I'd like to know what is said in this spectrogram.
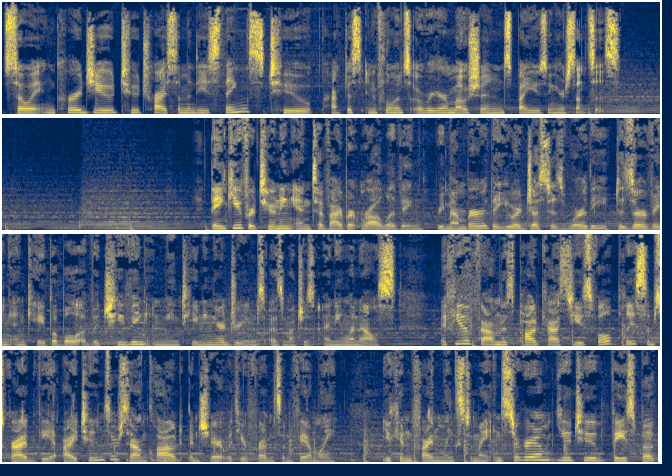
So, I encourage you to try some of these things to practice influence over your emotions by using your senses. Thank you for tuning in to Vibrant Raw Living. Remember that you are just as worthy, deserving, and capable of achieving and maintaining your dreams as much as anyone else. If you have found this podcast useful, please subscribe via iTunes or SoundCloud and share it with your friends and family. You can find links to my Instagram, YouTube, Facebook,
